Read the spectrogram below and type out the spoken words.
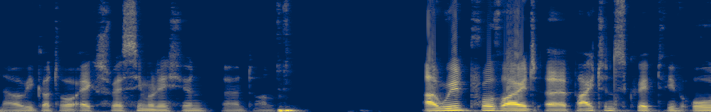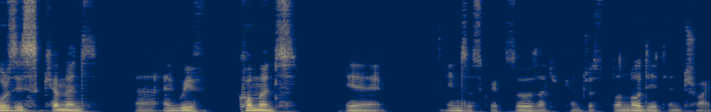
Now we got our X-ray simulation uh, done. I will provide a Python script with all these commands uh, and with comments uh, in the script so that you can just download it and try.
